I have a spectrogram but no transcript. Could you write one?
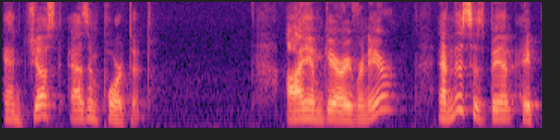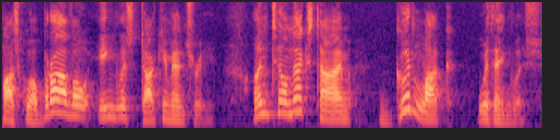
and just as important. I am Gary Vernier, and this has been a Pascual Bravo English documentary. Until next time, good luck with English.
